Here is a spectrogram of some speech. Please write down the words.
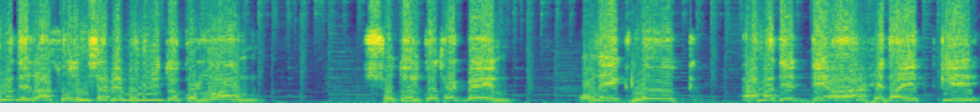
আমাদের রাসূল হিসাবে মনোনীত করলাম। সতর্ক থাকবেন। অনেক লোক আমাদের দেওয়া হেদায়েতকে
